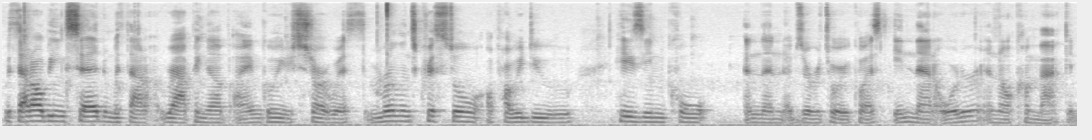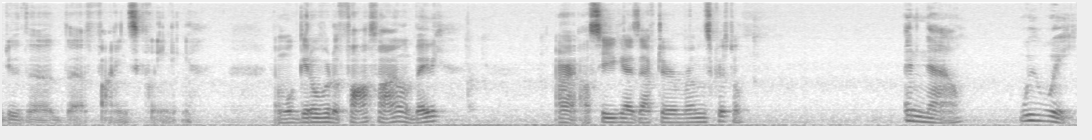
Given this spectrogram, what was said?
with that all being said, and with that wrapping up, I am going to start with Merlin's Crystal. I'll probably do Hazeel Cult and then Observatory Quest in that order, and I'll come back and do the, the finds cleaning and we'll get over to Fossil Island, baby. Alright, I'll see you guys after Merlin's Crystal. And now, we wait.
